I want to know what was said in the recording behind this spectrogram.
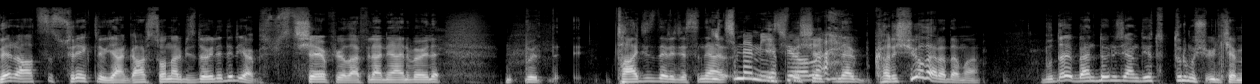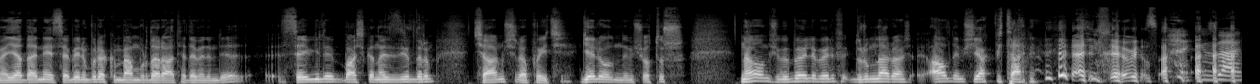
Ve rahatsız sürekli yani garsonlar bizde öyledir ya şey yapıyorlar falan yani böyle taciz derecesinde yani İçme mi içme yapıyorlar? şekline karışıyorlar adama. Bu da ben döneceğim diye tutturmuş ülkeme ya da neyse beni bırakın ben burada rahat edemedim diye. Sevgili Başkan Aziz Yıldırım çağırmış Rapayıç'ı. Gel oğlum demiş otur. Ne olmuş böyle böyle durumlar var. Al demiş yak bir tane. şey yapıyorsan. güzel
